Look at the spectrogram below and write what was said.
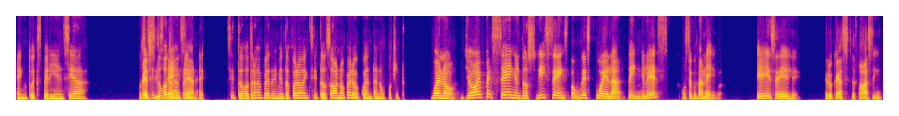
en tu experiencia, no sé si tus, otros eh, si tus otros emprendimientos fueron exitosos o no, pero cuéntanos un poquito. Bueno, yo empecé en el 2006 con una escuela de inglés como segunda lengua, ESL, creo que es así.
